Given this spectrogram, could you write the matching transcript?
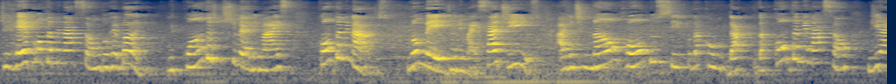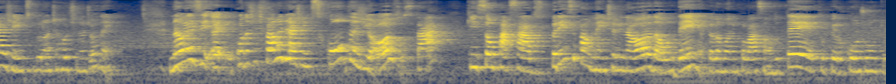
de recontaminação do rebanho. Enquanto a gente tiver animais contaminados no meio de animais sadios, a gente não rompe o ciclo da, da, da contaminação de agentes durante a rotina de ordenha. Não existe, é, quando a gente fala de agentes contagiosos, tá? Que são passados principalmente ali na hora da ordenha, pela manipulação do teto, pelo conjunto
